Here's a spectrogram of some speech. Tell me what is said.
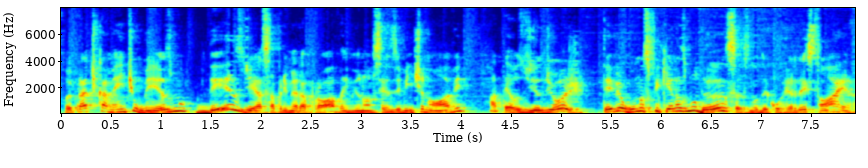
foi praticamente o mesmo desde essa primeira prova, em 1929, até os dias de hoje. Teve algumas pequenas mudanças no decorrer da história,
